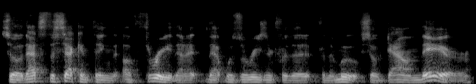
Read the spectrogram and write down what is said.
So that's the second thing of three that I, that was the reason for the for the move. So down there,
